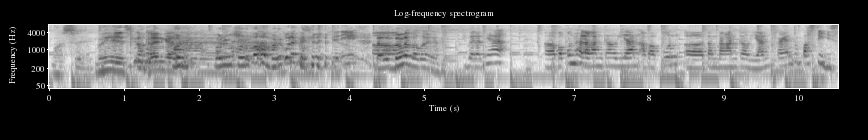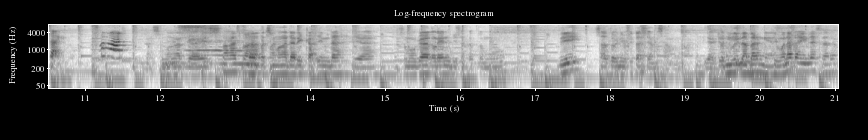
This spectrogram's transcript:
masih Wes, keren kan? baru baru paham, baru connect nih. jadi Dalam uh, banget maknanya. ibaratnya uh, apa pun halangan kalian, apa pun uh, tantangan kalian, kalian tuh pasti bisa gitu. Semangat guys. Semangat, semangat. Dapat semangat dari Kak Indah ya. Semoga kalian bisa ketemu di satu universitas yang sama. Ya, Tunggu kita bareng ya. Di mana Kak Indah sekarang?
